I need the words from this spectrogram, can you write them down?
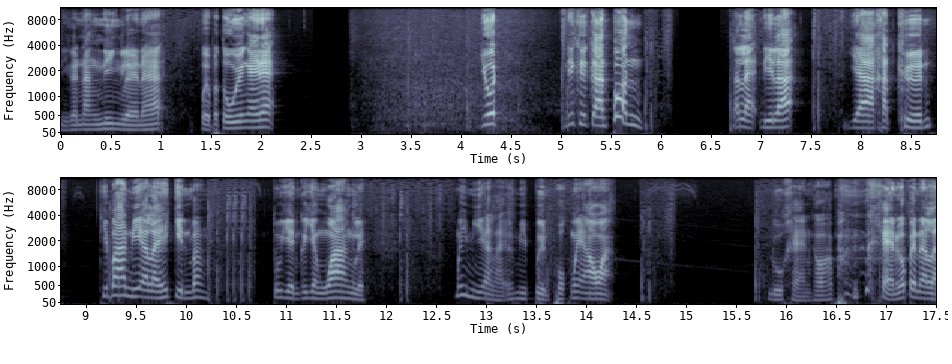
นี่ก็นั่งนิ่งเลยนะฮะ เปิดประตูยังไงเนี่ย หยุด นี่คือการป้น นั่นแหละดีละ อย่าขัดขืน ที่บ้านมีอะไรให้กินบ้าง ตู้เย็นก็ยังว่างเลย ไม่มีอะไร เออ มีปืนพกไม่เอาอะ่ะ ดูแขนเขาครับ แขนเขาเป็นอะไร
